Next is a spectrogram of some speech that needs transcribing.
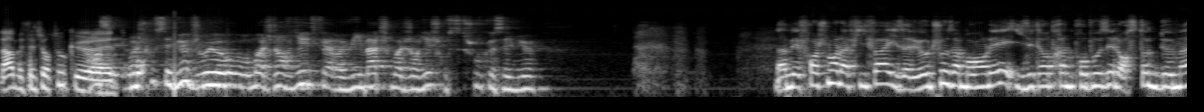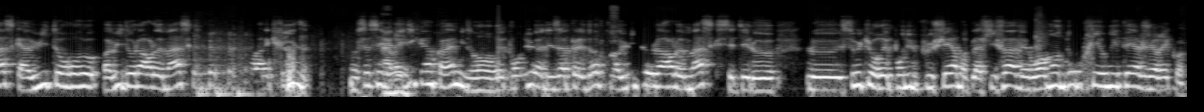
Non, mais c'est surtout que. Non, euh, moi, je trouve que c'est mieux de jouer au, au mois de janvier, de faire 8 matchs au mois de janvier. Je trouve, je trouve que c'est mieux. Non, mais franchement, la FIFA, ils avaient autre chose à branler. Ils étaient en train de proposer leur stock de masques à 8 euros, à 8 dollars le masque pour la crise. Donc ça, c'est Ah oui. véridique hein, quand même. Ils ont répondu à des appels d'offres à 8 dollars le masque. C'était le, le, ceux qui ont répondu le plus cher. Donc la FIFA avait vraiment d'autres priorités à gérer, quoi.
